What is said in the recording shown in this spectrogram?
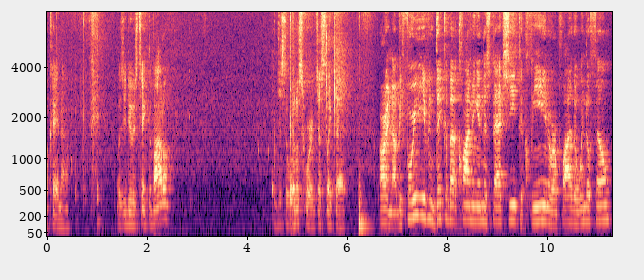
Okay, now, what you do is take the bottle, just a little squirt, just like that. Alright, now before you even think about climbing in this back seat to clean or apply the window film,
